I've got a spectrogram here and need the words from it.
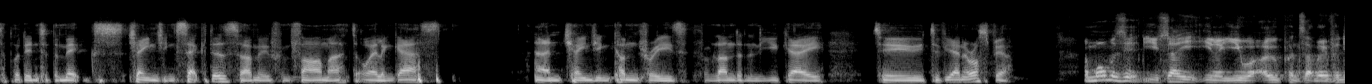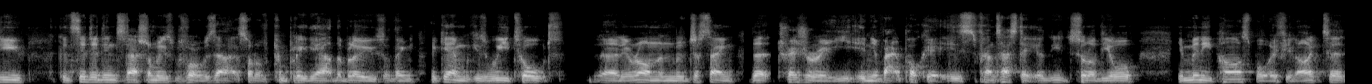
to put into the mix changing sectors. So I moved from pharma to oil and gas and changing countries from London and the UK to, to Vienna, Austria. And what was it you say, you know, you were open to that move? Had you considered international moves before? It was that sort of completely out of the blue something? Again, because we talked earlier on and we are just saying that treasury in your back pocket is fantastic. Sort of your your mini passport, if you like, to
